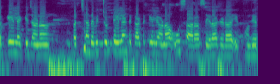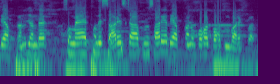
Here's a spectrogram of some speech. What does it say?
ਅੱਗੇ ਲੈ ਕੇ ਜਾਣਾ ਬੱਚਿਆਂ ਦੇ ਵਿੱਚੋਂ ਟੈਲੈਂਟ ਕੱਢ ਕੇ ਲਿਆਉਣਾ ਉਹ ਸਾਰਾ ਸੇਰਾ ਜਿਹੜਾ ਇੱਥੋਂ ਦੇ ਅਧਿਆਪਕਾਂ ਨੂੰ ਜਾਂਦਾ ਹੈ। ਸੋ ਮੈਂ ਇੱਥੋਂ ਦੇ ਸਾਰੇ ਸਟਾਫ ਨੂੰ ਸਾਰੇ ਅਧਿਆਪਕਾਂ ਨੂੰ ਬਹੁਤ-ਬਹੁਤ ਮੁਬਾਰਕਬਾਦ।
